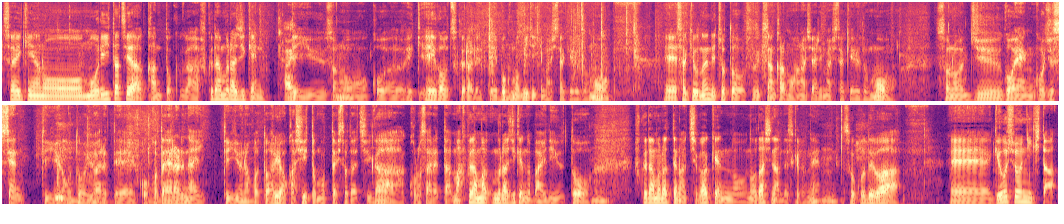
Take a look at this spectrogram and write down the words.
最近あの森達也監督が福田村事件っていうそのこうえ映画を作られて僕も見てきましたけれども、えー先ほどねちょっと鈴木さんからもお話ありましたけれどもその15円50銭っていうようなことを言われてこう答えられないっていうようなことあるいはおかしいと思った人たちが殺された、まあ、福田村事件の場合で言うと、福田村っていうのは千葉県の野田市なんですけどね、そこでは、えー行商に来た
